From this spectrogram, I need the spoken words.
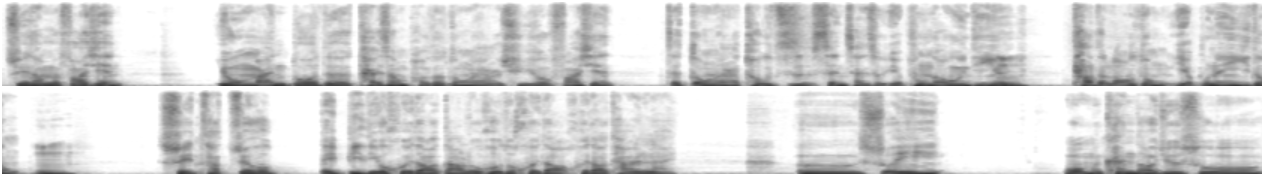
所以他们发现有蛮多的台商跑到东南亚去以后，发现在东南亚投资生产的时候也碰到问题，因为他的劳动也不能移动，嗯所以他最后被逼的又回到大陆或者回到回到台湾来。呃，所以我们看到就是说，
